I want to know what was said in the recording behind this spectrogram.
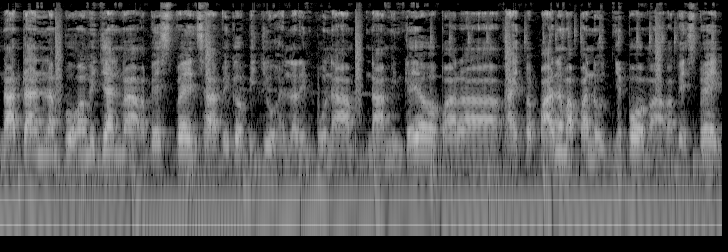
nadaan lang po kami dyan mga ka-best friend. Sabi ko, videohan na rin po na, namin kayo para kahit pa paano mapanood nyo po mga ka-best friend.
